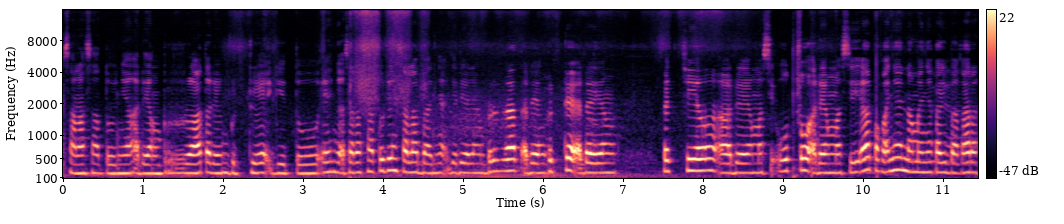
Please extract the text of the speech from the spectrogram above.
salah satunya ada yang berat ada yang gede gitu. Eh nggak salah satu deh salah banyak. Jadi ada yang berat ada yang gede ada yang kecil ada yang masih utuh ada yang masih ah pokoknya namanya kayu bakar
